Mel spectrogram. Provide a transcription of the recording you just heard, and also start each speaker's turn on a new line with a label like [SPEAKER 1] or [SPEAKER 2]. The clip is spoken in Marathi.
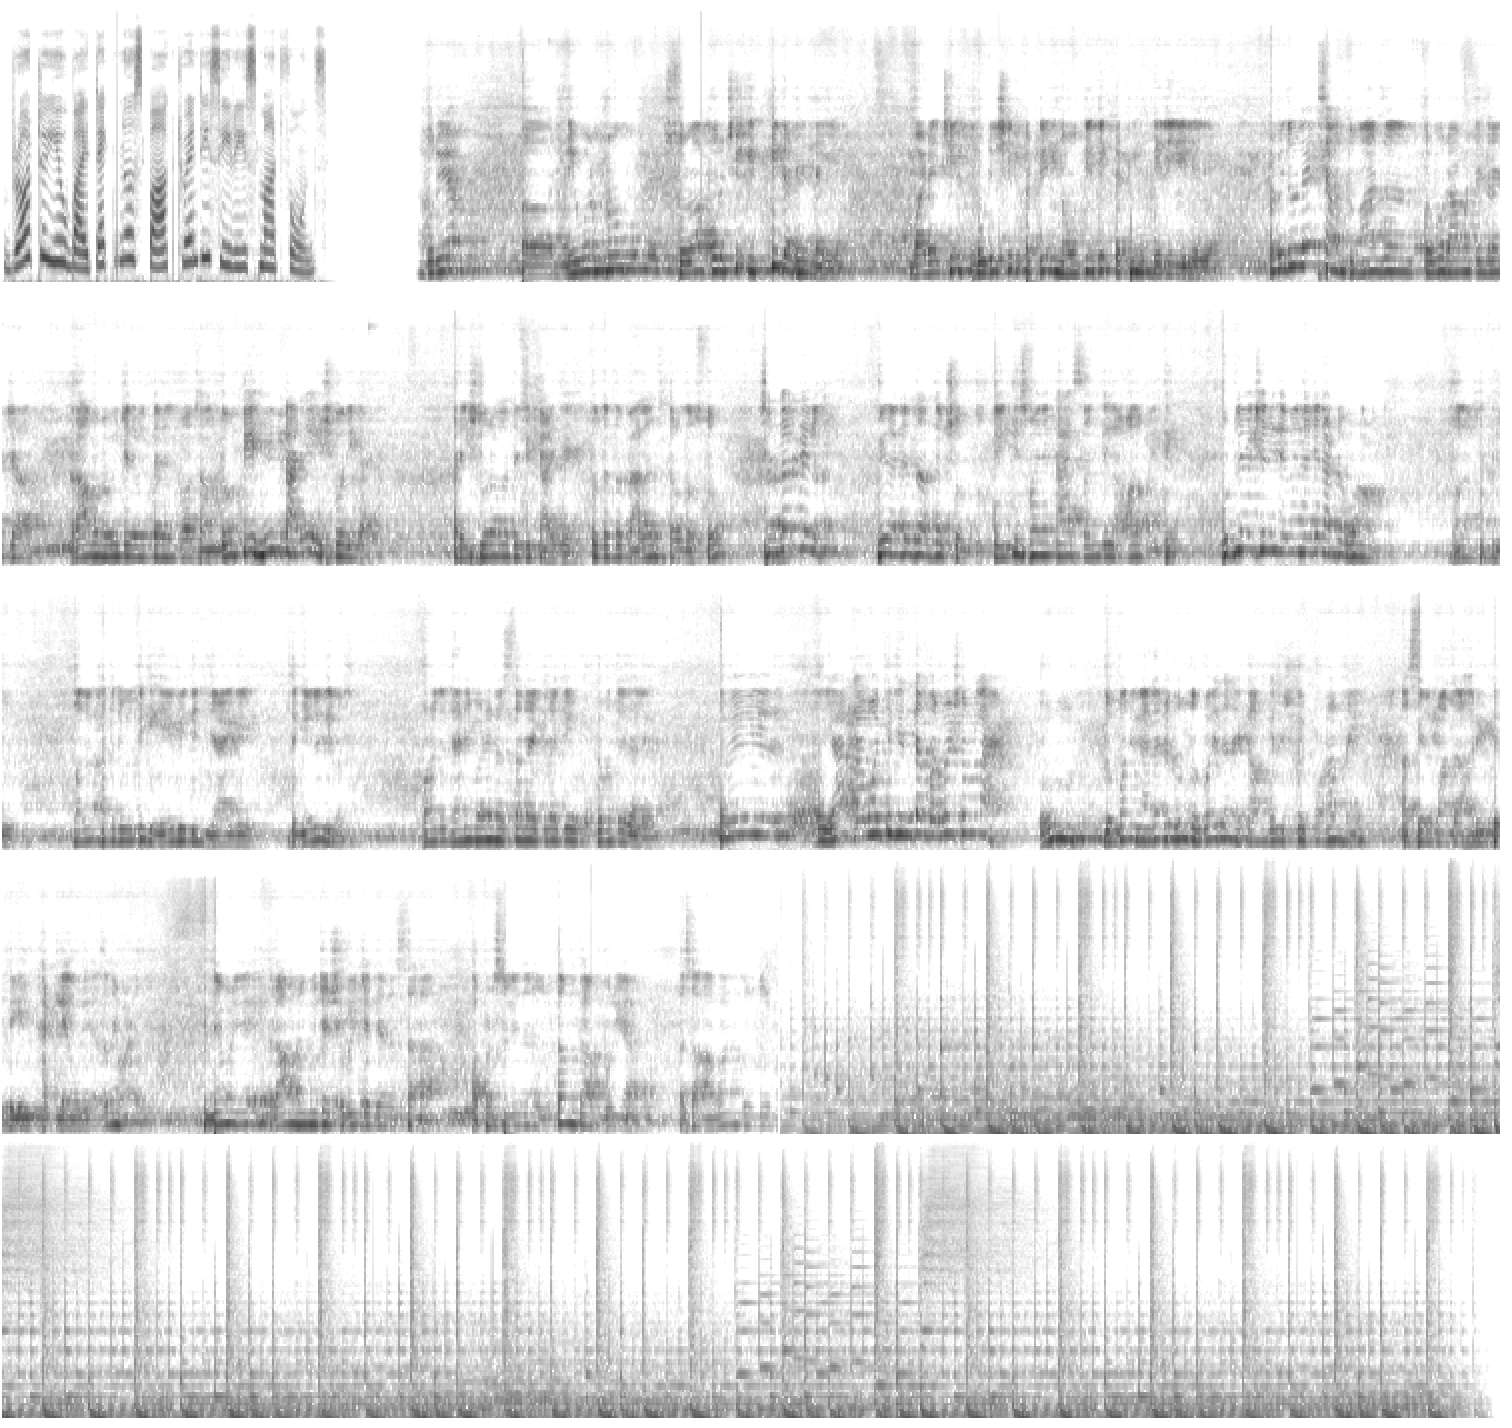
[SPEAKER 1] Brought to you by TechnoSpark 20 series smartphones.
[SPEAKER 2] निवडणूक सोलापूरची इतकी कठीण नाही आहे वाड्याची थोडीशी कठीण नव्हती ती कठीण केली गेलेली आहे. पण मी तुला एक सांगतो आज प्रभू रामचंद्राच्या रामनवमीच्या निमित्ताने तुम्हाला सांगतो की हे कार्य ईश्वरी कार्य आणि ईश्वराला त्याची काळजी आहे. तो त्याचा बॅलन्स करत असतो. सरकार केलं मी राज्याचा अध्यक्ष होतो. तेहतीस महिने काय सहन केलं आम्हाला माहिती आहे. कुठल्या क्षणी देवेंद्रचे नाटक होणार होते मला खात्री होती आता जे होती की हे बी दिन जायगे. ते गेले दिवस. कोणाच्या ध्यानीबाणी नसताना एकदा की मुख्यमंत्री झाले. त्यामुळे ह्या कामाची चिंता परमेश्वरला आहे. म्हणून दुपारी गाद्या टाकून झोपायचं नाही काम केल्याशिवाय होणार नाही. असेल माझा हरित देईल खाटल्यावर असं नाही म्हणायचं. त्यामुळे रामनवमीच्या शुभेच्छा देत असताना आपण सगळेजण उत्तम काम करूया असं आवाहन करतो.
